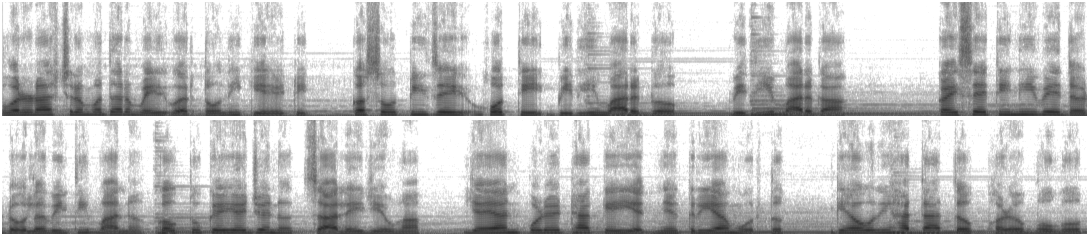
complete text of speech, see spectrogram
वर्णाश्रमधर्मे वर्तोनी किरीटी कसोटी जे होती विधी मार्ग विधी मार्गा कैसे तिन्ही वेद डोलविती मान कौतुके यजन चाले जेव्हा. जयांपुढे ठाके यज्ञक्रिया मूर्त घेऊन हातात फळ भोग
